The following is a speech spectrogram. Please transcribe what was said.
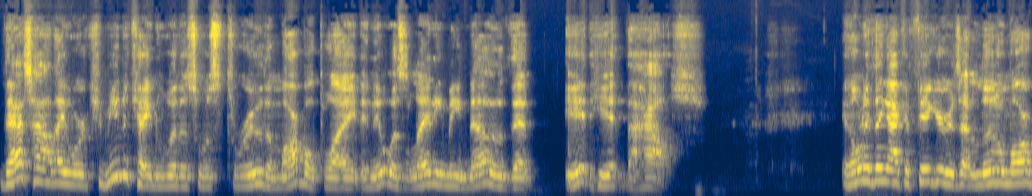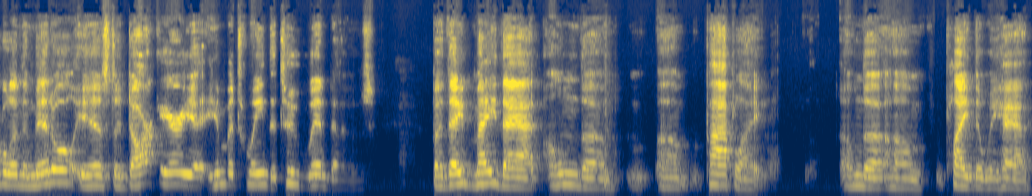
That's how they were communicating with us was through the marble plate, and it was letting me know that it hit the house. The only thing I could figure is that little marble in the middle is the dark area in between the two windows. But they made that on the um, pie plate, on the um, plate that we had.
